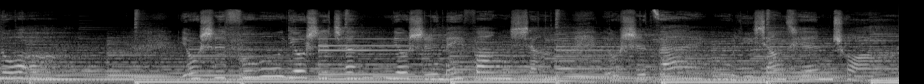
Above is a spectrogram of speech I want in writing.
落。有时浮，有时沉，有时没方向，有时在无力向前闯。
